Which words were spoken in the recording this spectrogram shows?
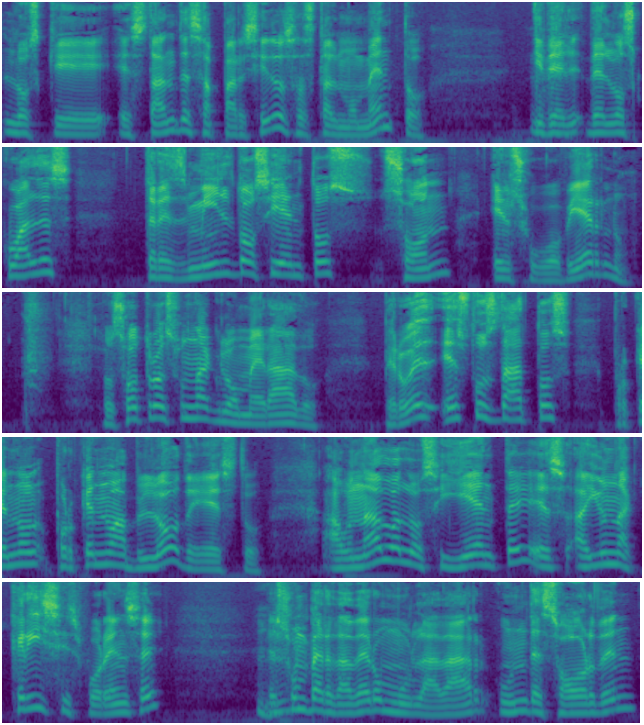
los que están desaparecidos hasta el momento, y de, de los cuales 3.200 son en su gobierno. Los otros es un aglomerado. Pero e, estos datos, ¿por qué, no, ¿por qué no habló de esto? Aunado a lo siguiente, es, hay una crisis forense es un verdadero muladar, un desorden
